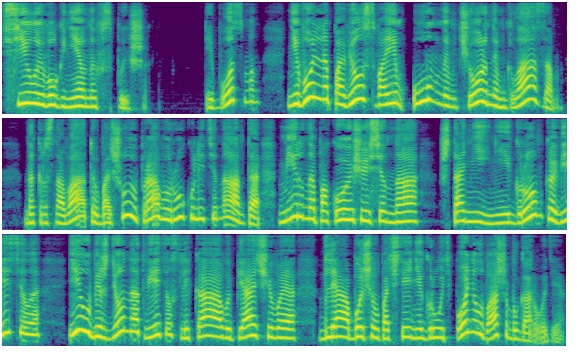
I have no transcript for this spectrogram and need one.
силу его гневных вспышек и боцман невольно повел своим умным черным глазом на красноватую большую правую руку лейтенанта, мирно покоящуюся на штанине, и громко, весело и убежденно ответил, слегка выпячивая для большего почтения грудь, «Понял, ваше благородие».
